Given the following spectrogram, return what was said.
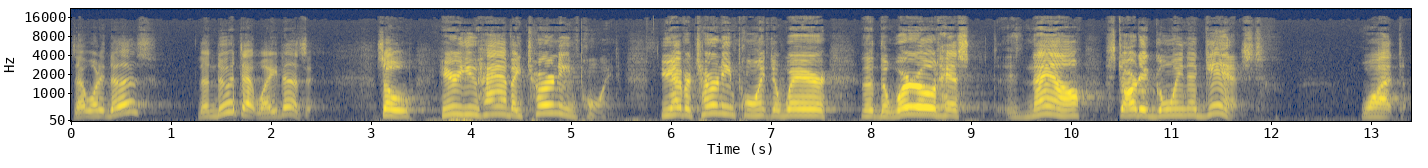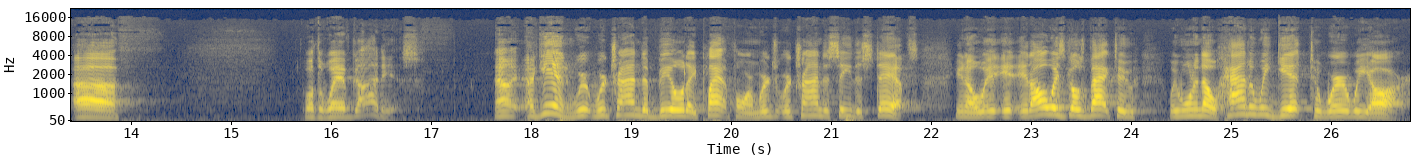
Is that what it does? Doesn't do it that way, does it? So here you have a turning point. You have a turning point to where the, the world has now started going against what, uh, what the way of God is. Now, again, we're, we're trying to build a platform. We're, we're trying to see the steps. You know, it, it always goes back to we want to know how do we get to where we are?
